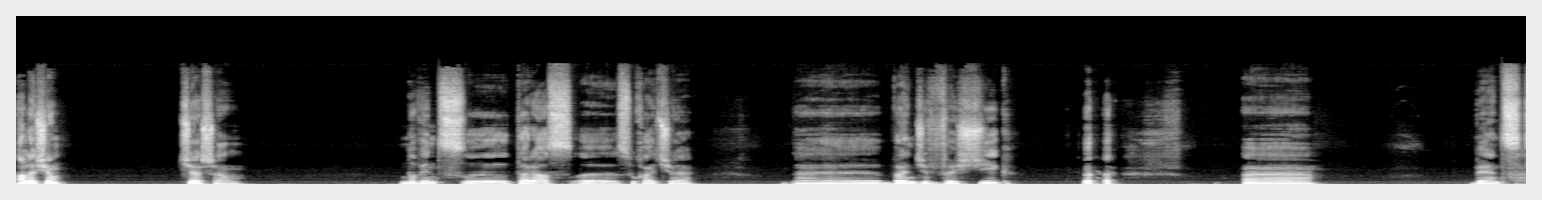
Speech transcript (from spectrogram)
Ale się cieszę. No więc y, teraz y, słuchajcie, y, będzie wyścig. e, więc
